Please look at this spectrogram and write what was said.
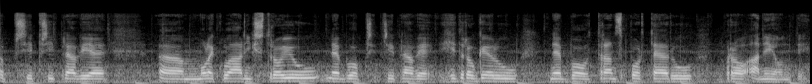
uh, při přípravě um, molekulárních strojů nebo při přípravě hydrogelů nebo transportérů pro anionty.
